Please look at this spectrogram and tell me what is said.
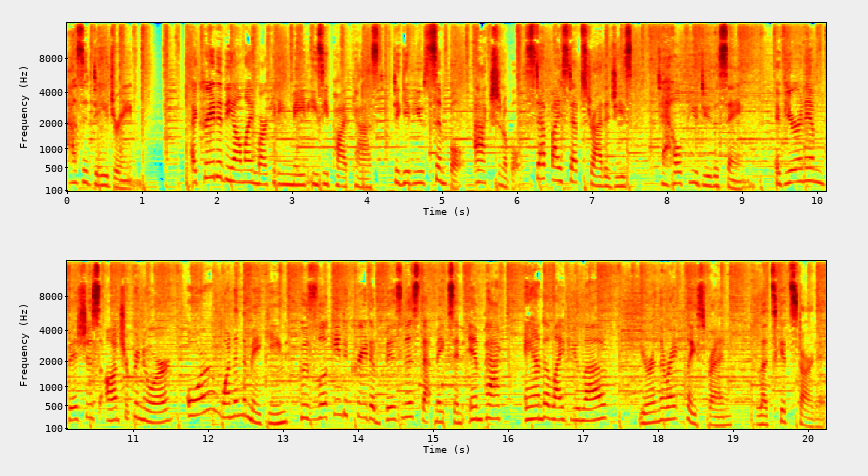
as a daydream. I created the Online Marketing Made Easy podcast to give you simple, actionable, step by step strategies to help you do the same. If you're an ambitious entrepreneur or one in the making who's looking to create a business that makes an impact and a life you love, you're in the right place, friend. Let's get started.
